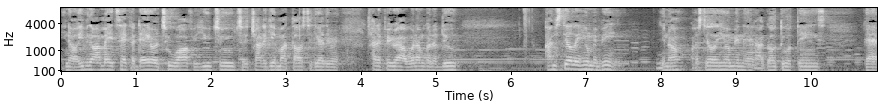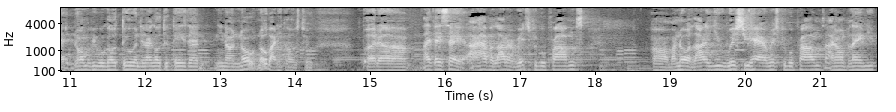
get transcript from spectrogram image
you know, even though I may take a day or two off of YouTube to try to get my thoughts together and try to figure out what I'm gonna do, I'm still a human being. You know, I'm still a human and I go through things that normal people go through, and then I go through things that you know no nobody goes through. But uh, like they say, I have a lot of rich people problems. Um, I know a lot of you wish you had rich people problems. I don't blame you.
